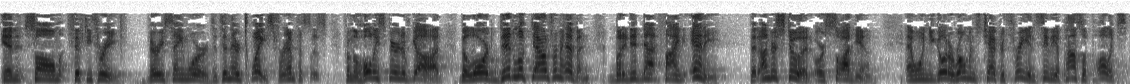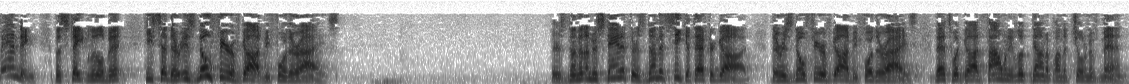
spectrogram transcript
in Psalm 53. Very same words. It's in there twice for emphasis from the Holy Spirit of God. The Lord did look down from heaven, but he did not find any that understood or sought him. And when you go to Romans chapter 3 and see the apostle Paul expanding the statement a little bit, he said there is no fear of God before their eyes. There's none that understandeth. There's none that seeketh after God. There is no fear of God before their eyes. That's what God found when He looked down upon the children of men.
